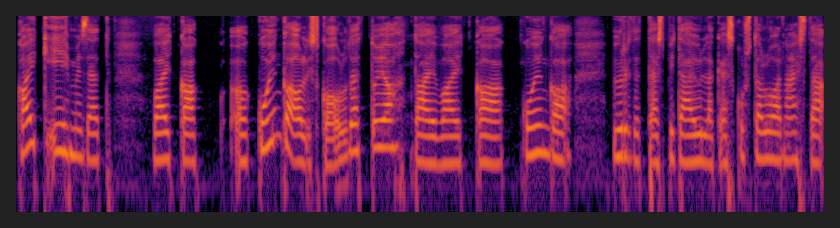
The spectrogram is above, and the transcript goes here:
kaikki ihmiset, vaikka kuinka olisi koulutettuja tai vaikka kuinka yritettäisiin pitää yllä keskustelua näistä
